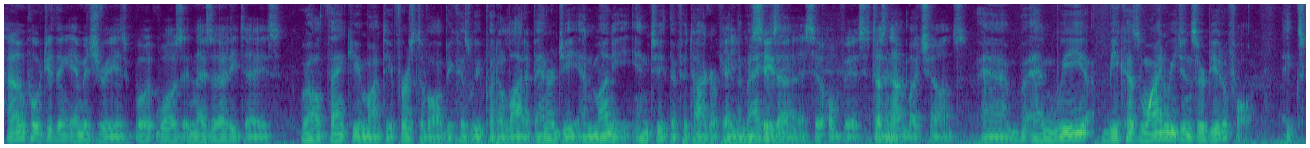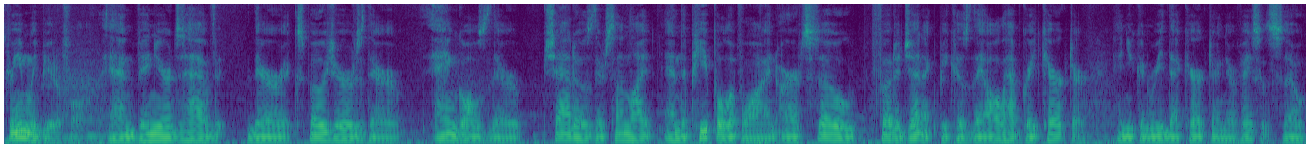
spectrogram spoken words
How important do you think imagery is, was in those early days? Well, thank you, Monty. First of all, because we put a lot of energy and money into the photography yeah, in the you magazine. See that? It's obvious. It doesn't uh, happen by chance. Um, and we, because wine regions are beautiful, extremely beautiful, and vineyards have their exposures, their angles, their shadows, their sunlight, and the people of wine are so photogenic because they all have great character, and you can read that character in their faces. So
